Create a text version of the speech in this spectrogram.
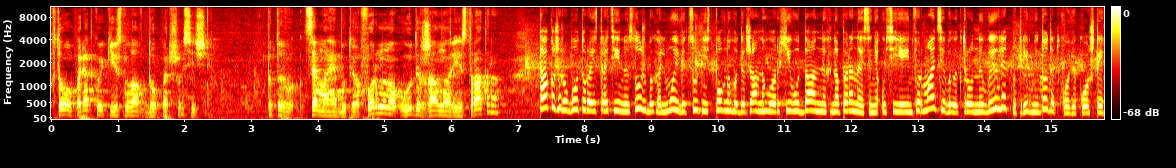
в тому порядку, який існував до 1 січня. Тобто це має бути оформлено у державного реєстратора. Також роботу реєстраційної служби гальмує відсутність повного державного архіву даних. На перенесення усієї інформації в електронний вигляд потрібні додаткові кошти.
